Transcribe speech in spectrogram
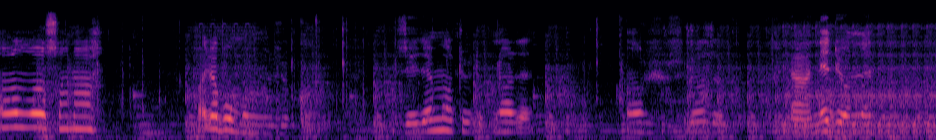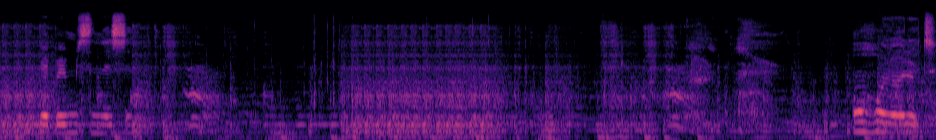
Allah sana. Hala bombamız yok. Z'den mi atıyorduk nereden? Ah şu silahı da. Ya ne diyorsun lan? Bebe misin nesin? Ah hayalet.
